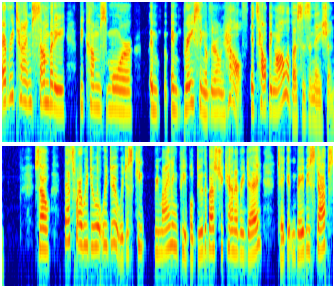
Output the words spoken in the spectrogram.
every time somebody becomes more em- embracing of their own health, it's helping all of us as a nation. So that's why we do what we do. We just keep reminding people do the best you can every day, take it in baby steps.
